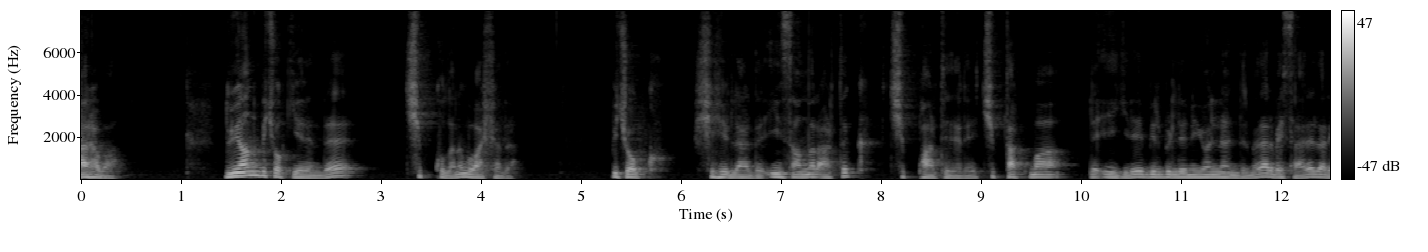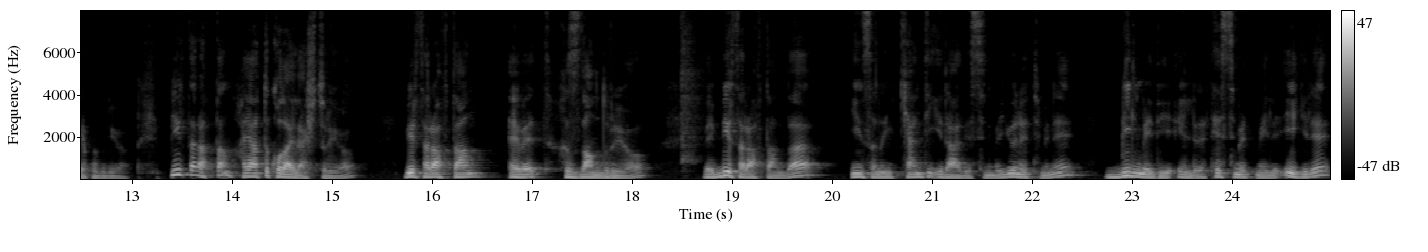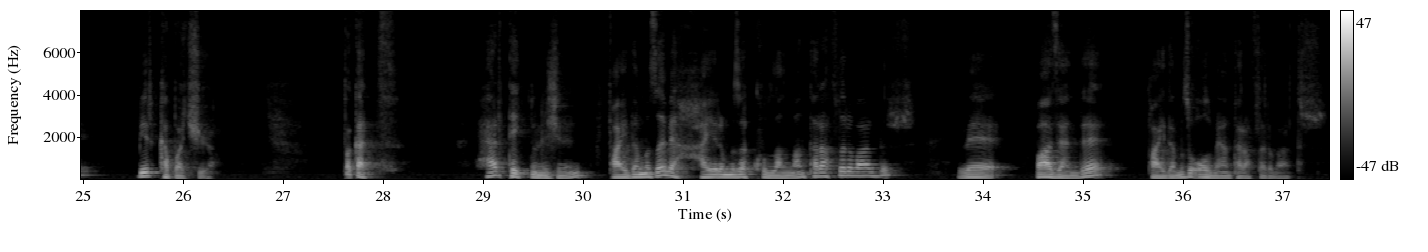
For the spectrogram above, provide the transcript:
Merhaba. Dünyanın birçok yerinde çip kullanımı başladı. Birçok şehirlerde insanlar artık çip partileri, çip takma ile ilgili birbirlerini yönlendirmeler vesaireler yapabiliyor. Bir taraftan hayatı kolaylaştırıyor. Bir taraftan evet hızlandırıyor ve bir taraftan da insanın kendi iradesini ve yönetimini bilmediği ellere teslim etmeyle ilgili bir kapı açıyor. Fakat her teknolojinin faydamıza ve hayrımıza kullanılan tarafları vardır ve bazen de faydamıza olmayan tarafları vardır.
